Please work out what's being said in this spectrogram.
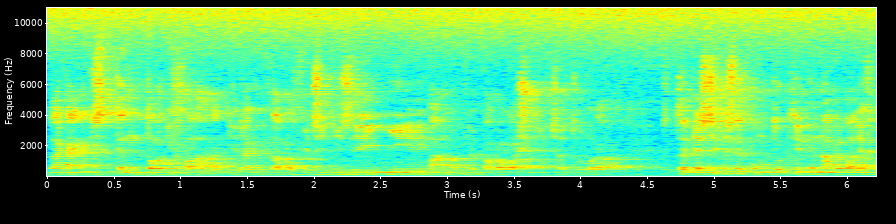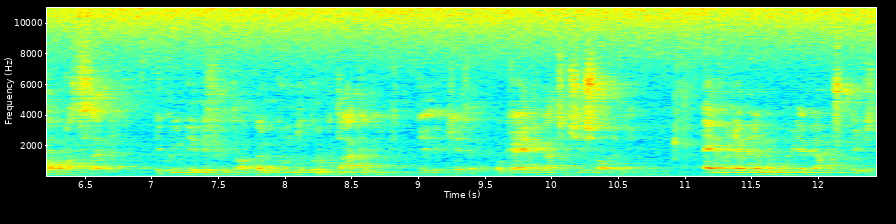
La Gainax tentò di, fare, di realizzarlo, fece disegni, hanno preparò la sceneggiatura, tuttavia si rese conto che non aveva le forze e quindi rifiutò a quel punto Group TAC e chiese ok rigateci i soldi e noi li abbiamo, li abbiamo spesi.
